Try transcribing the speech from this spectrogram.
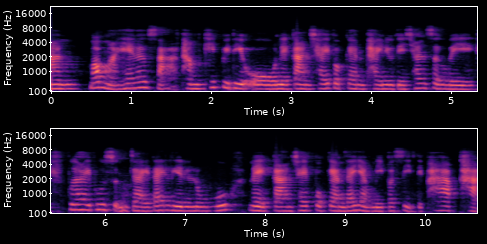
ารมอบหมายให้นักศึกษาทำคลิปวิดีโอในการใช้โปรแกรม Thai Nutrition Survey เพื่อให้ผู้สนใจได้เรียนรู้ในการใช้โปรแกรมได้อย่างมีประสิทธิภาพค่ะ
